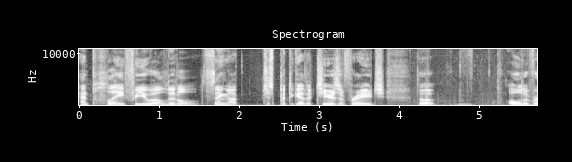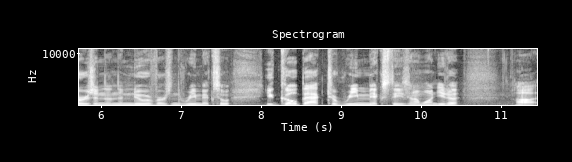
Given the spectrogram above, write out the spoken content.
and play for you a little thing I've just put together Tears of Rage, the older version and the newer version, the remix. So you go back to remix these, and I want you to uh,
